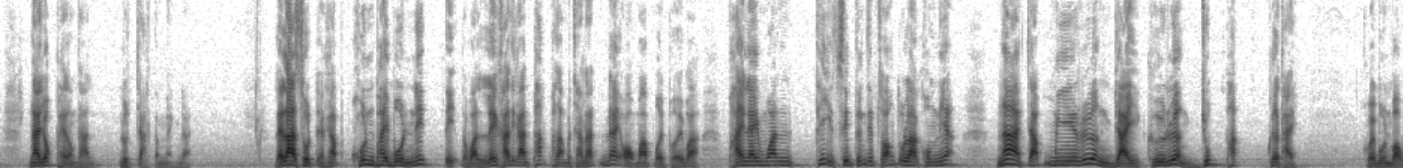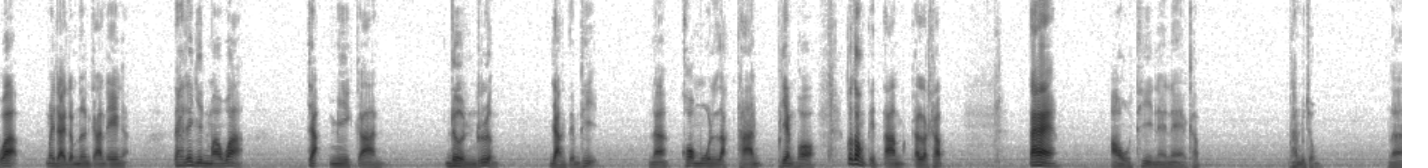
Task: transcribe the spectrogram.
นายกแพทองทานหลุดจากตำแหน่งได้ และล่าสุดนะครับ คุณไพบุญนิติตะวันเลขาธิการพรรคพลังประชารัฐได้ออกมาเปิดเผยว่า ภายในวันที่ 10ถึง12 ตุลาคมนี้น่าจะมีเรื่องใหญ่คือเรื่องยุบพักเพื่อไทย คุณไพบุญบอกว่าไม่ได้ดำเนินการเองแต่ได้ยินมาว่าจะมีการเดินเรื่องอย่างเต็มที่ นะข้อมูลหลักฐานเพียงพอ ก็ต้องติดตามกันละครับ แต่เอาที่แน่ ๆครับ ท่านผู้ชมนะ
